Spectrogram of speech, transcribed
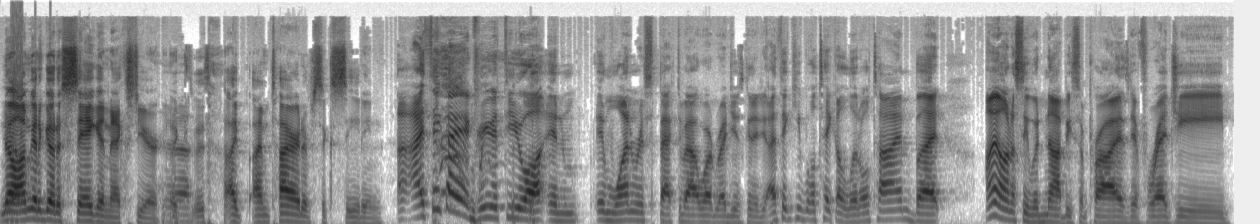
no, I'm gonna go to Sega next year. Like, I, I'm tired of succeeding. I think I agree with you all in in one respect about what Reggie is going to do. I think he will take a little time, but I honestly would not be surprised if Reggie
